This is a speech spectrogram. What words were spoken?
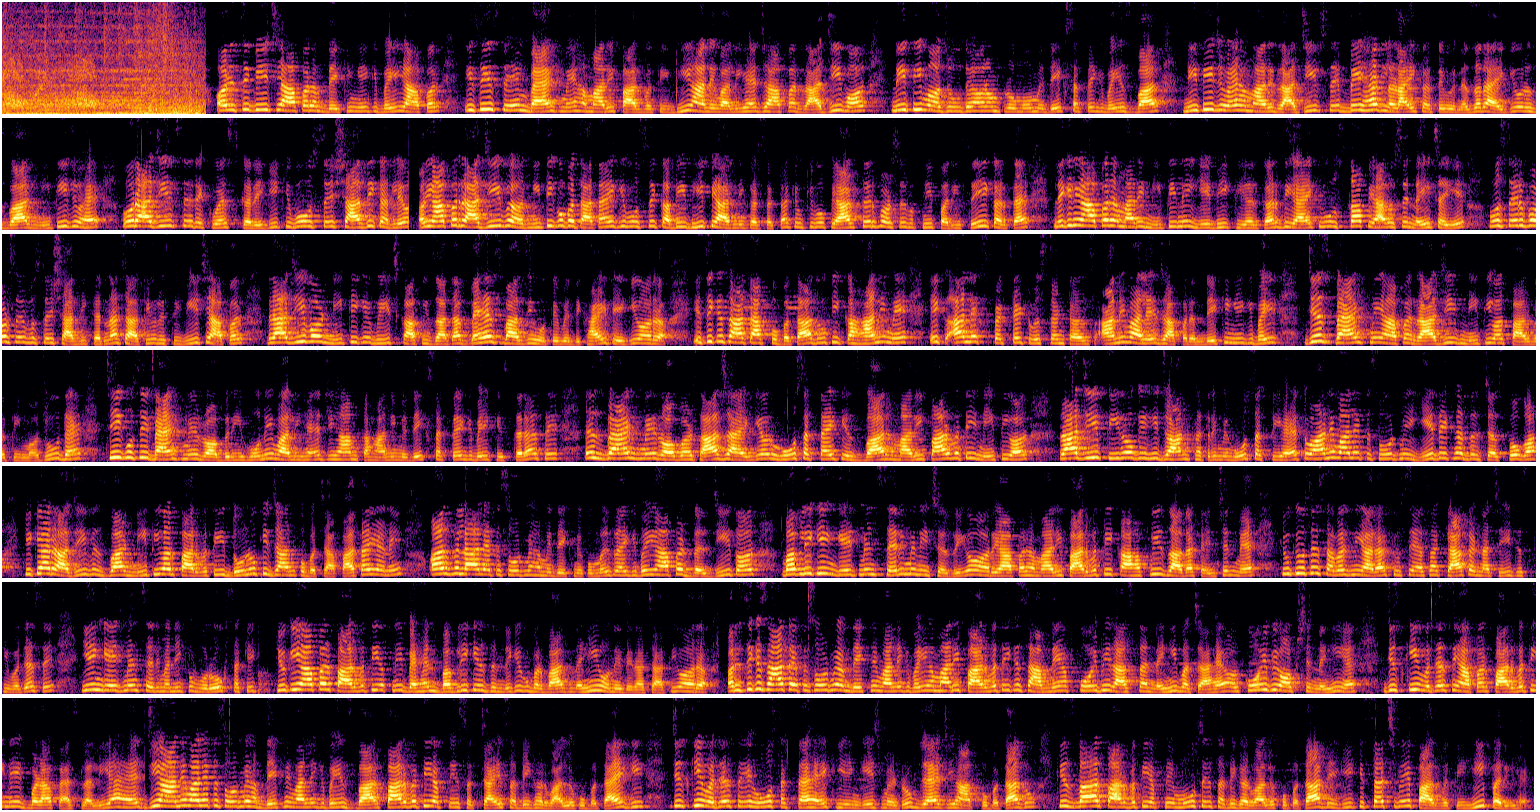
और इसी बीच यहाँ पर हम देखेंगे कि भाई यहाँ पर इसी सेम बैंक में हमारी पार्वती भी आने वाली है, जहाँ पर राजीव और नीति मौजूद है। और हम प्रोमो में देख सकते हैं कि भाई इस बार नीति जो है हमारे राजीव से बेहद लड़ाई करते हुए नज़र आएगी और इस बार नीति जो है वो राजीव से रिक्वेस्ट करेगी कि वो उससे शादी कर ले। और यहाँ पर राजीव नीति को बताता है कि वो उससे कभी भी प्यार नहीं कर सकता, क्योंकि वो प्यार सिर्फ़ और सिर्फ़ अपनी परी से ही करता है। लेकिन यहाँ पर हमारी नीति ने ये भी क्लियर कर दिया है कि वो उसका प्यार उसे नहीं चाहिए, वो सिर्फ़ और सिर्फ़ उससे शादी करना चाहती चाहती है और इसी बीच यहाँ पर राजीव और नीति के बीच काफ़ी ज़्यादा बहसबाजी होते हुए दिखाई देगी। और इसी के साथ आपको बता दूँ कि कहानी में एक अनएक्सपेक्टेड ट्विस्ट एंड टर्न्स आने वाले जहाँ पर हम देखेंगे कि भाई जिस बैंक में यहाँ पर राजीव, नीति और पार्वती मौजूद है, ठीक उसी बैंक में रॉबरी होने वाली है। जी हाँ हम कहानी में देख सकते हैं कि भाई किस तरह से इस बैंक में रॉबर्स आ जाएँगे और हो सकता है कि इस बार हमारी पार्वती, नीति और राजीव तीनों की ही जान खतरे में हो सकती है। तो आने वाले एपिसोड में ये देखना दिलचस्प होगा कि क्या राजीव इस बार नीति और पार्वती दोनों की जान को बचा पाता है या नहीं? और फ़िलहाल एपिसोड में हमें देखने को मिल रहा है कि भाई यहाँ पर दलजीत और बबली की एंगेजमेंट सेरेमनी चल रही है और यहाँ पर हमारी पार्वती काफ़ी ज़्यादा टेंशन में है, क्योंकि उसे समझ नहीं आ रहा कि उसे ऐसा क्या करना चाहिए जिसकी वजह से ये एंगेजमेंट सेरेमनी को वो रोक सके। क्योंकि यहाँ पर पार्वती अपनी बहन बबली की ज़िंदगी को बर्बाद नहीं होने देना चाहती और और इसी के साथ एपिसोड में हम देखने वाले कि भाई हमारी पार्वती के सामने अब कोई भी रास्ता नहीं बचा है और कोई भी ऑप्शन नहीं है, जिसकी वजह से यहाँ पर पार्वती ने एक बड़ा फैसला लिया है। जी, आने वाले एपिसोड में हम देखने वाले हैं कि भाई इस बार पार्वती अपनी सच्चाई सभी घर वालों को बताएगी, जिसकी वजह से हो सकता है कि एंगेजमेंट रुक जाए। जी हाँ आपको बता दूँ कि इस बार पार्वती अपने मुँह से सभी घर वालों को बता देगी कि सच में पार्वती ही परी है।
